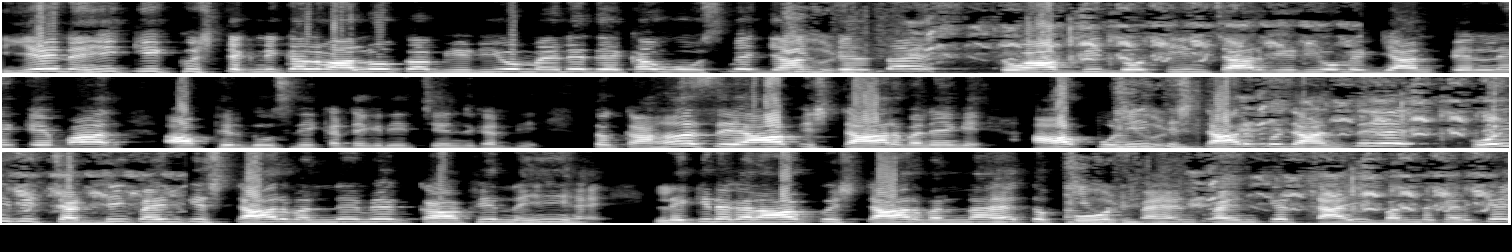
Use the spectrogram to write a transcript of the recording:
ये नहीं कि कुछ टेक्निकल वालों का वीडियो मैंने देखा वो उसमें ज्ञान फैलता है। तो आप भी दो तीन चार वीडियो में ज्ञान फैलने के बाद आप फिर दूसरी कैटेगरी चेंज कर दिए। तो कहाँ से आप स्टार बनेंगे? आप पुनीत स्टार को जानते हैं? कोई भी चड्डी पहन के स्टार बनने में काफ़ी नहीं है। लेकिन अगर आपको स्टार बनना है तो कोट पहन पहन के टाई बंद करके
